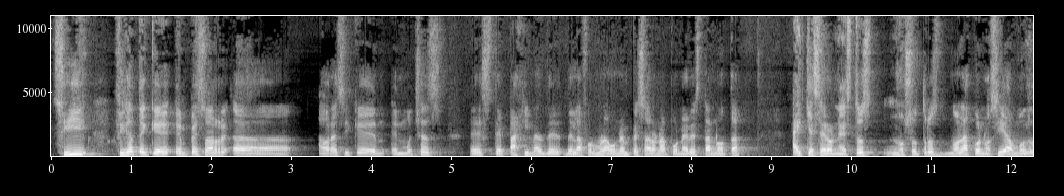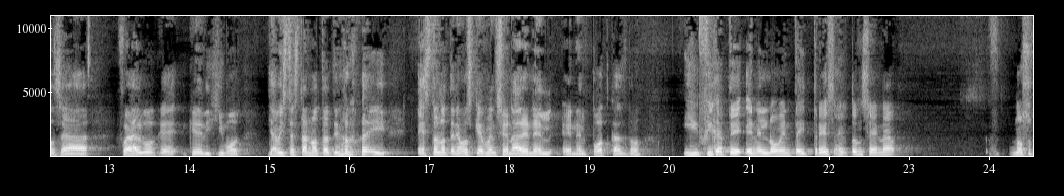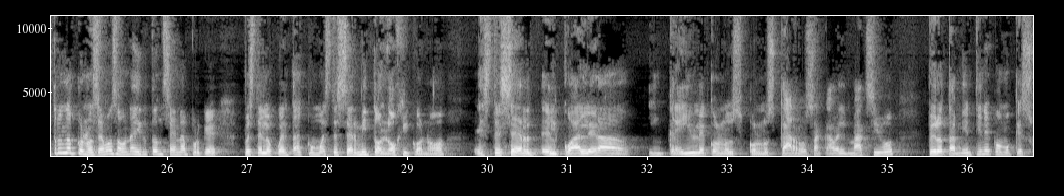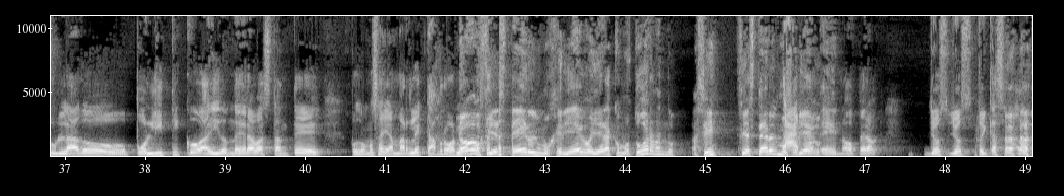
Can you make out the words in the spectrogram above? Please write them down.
Sí, fíjate que empezar, uh, ahora sí que en muchas este, páginas de, de la Fórmula 1 empezaron a poner esta nota. Hay que ser honestos, nosotros no la conocíamos, o sea, fue algo que, que dijimos, ya viste esta nota, Tino, y esto lo tenemos que mencionar en el, en el podcast, ¿no? Y fíjate, en el 93, Ayrton Senna, nosotros lo conocemos a una Ayrton Senna porque, pues, te lo cuenta como este ser mitológico, ¿no? Este ser el cual era increíble con los, con los carros, sacaba el máximo, pero también tiene como que su lado político ahí donde era bastante, pues vamos a llamarle cabrón. No, fiestero y mujeriego, y era como tú, Armando, así, fiestero y ah, mujeriego. no, eh, no, espera, yo, yo estoy casado.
